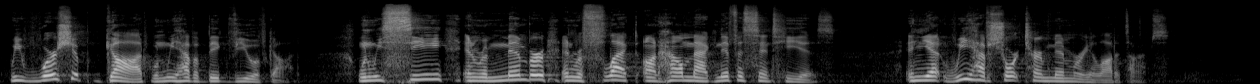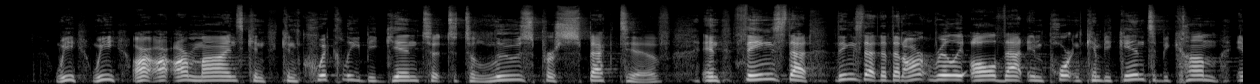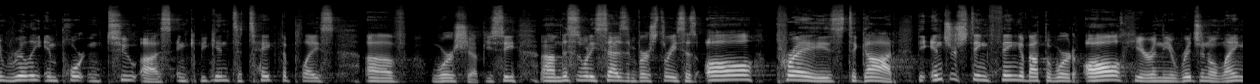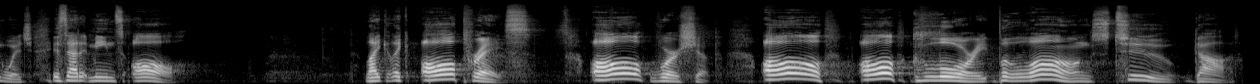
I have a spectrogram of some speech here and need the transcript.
we worship God when we have a big view of God when we see and remember and reflect on how magnificent He is. And yet, we have short term memory a lot of times. We, we, our, our, our, minds can, can quickly begin to, to, to, lose perspective, and things, that, things that, that, that aren't really all that important can begin to become really important to us and begin to take the place of worship. You see, um, this is what he says in verse 3. He says, All praise to God. The interesting thing about the word all here in the original language is that it means all. Like, like all praise, all worship, all, all glory belongs to God.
